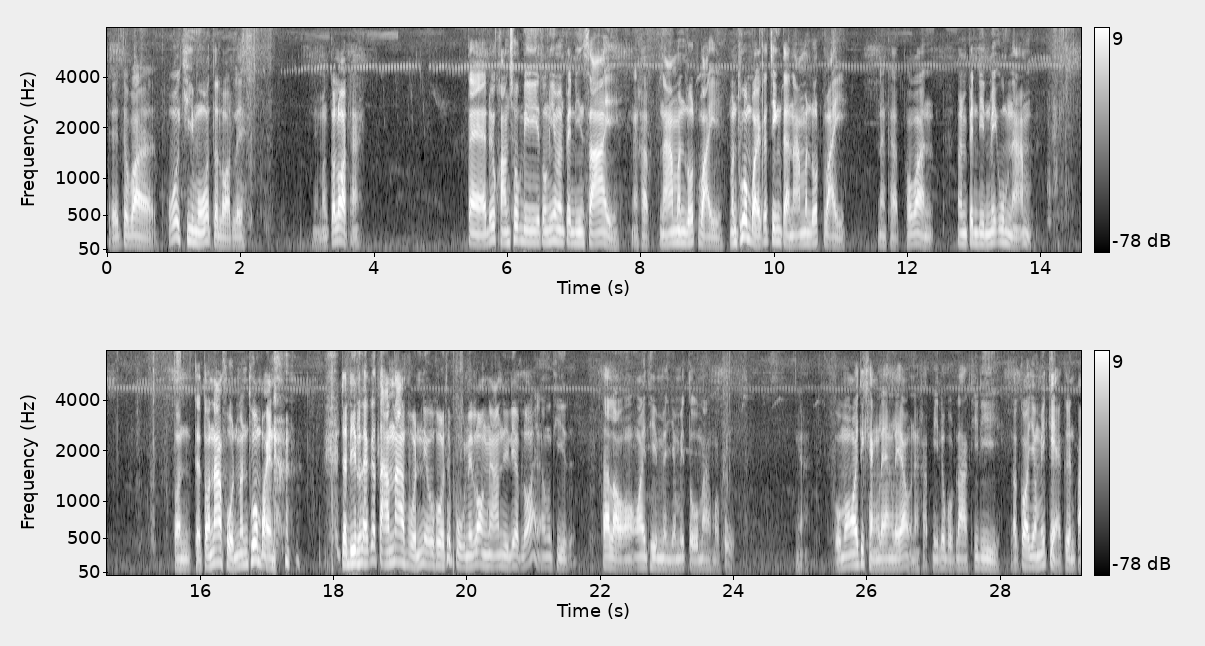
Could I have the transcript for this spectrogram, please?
เดี๋ยวจะว่า โอ้ยคีโม้ตลอดเลย เนี่ยมันก็รอดนะ แต่ด้วยความโชคดีตรงนี้มันเป็นดินทรายนะครับ น้ำมันลดไว มันท่วมบ่อยก็จริงแต่น้ำมันลดไว นะครับ เพราะว่ามันเป็นดินไม่อุ้มน้ำตอนแต่ตอนหน้าฝนมันท่วมบ่อยนะ จะดินแล้วก็ตามหน้าฝนเนี่ยโอ้โหถ้าปลูกในร่องน้ำนี่เรียบร้อยนะบางที ถ้าเราอ้อยที่มันยังไม่โตมากมาปลูกผมเอาอ้อยที่แข็งแรงแล้วนะครับ มีระบบรากที่ดี แล้วก็ยังไม่แก่เกินไป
